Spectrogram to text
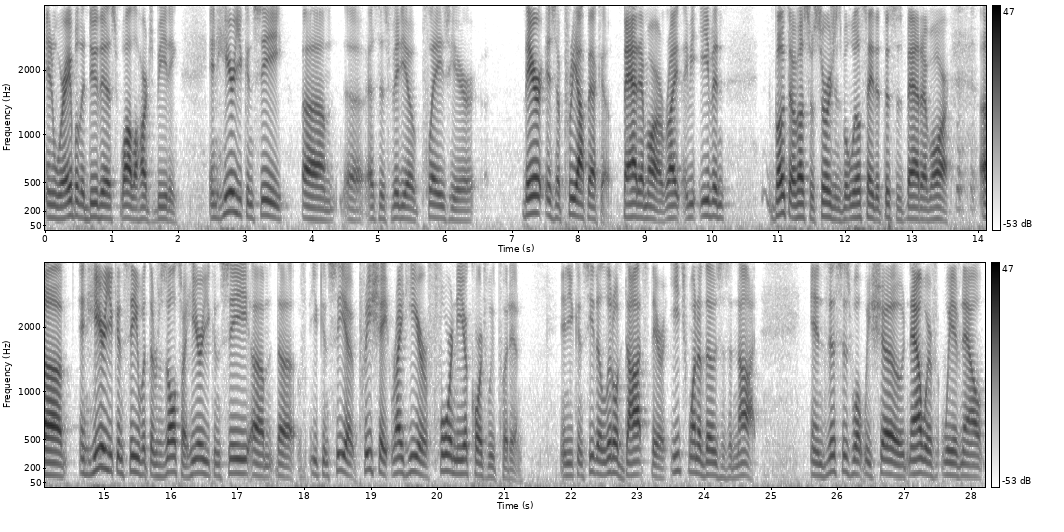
and we're able to do this while the heart's beating. And here you can see um, uh, as this video plays here, there is a pre-op echo, bad MR, right? I mean, even both of us are surgeons, but we'll say that this is bad MR. Uh, and here you can see what the results are. Here you can see um, the you can see appreciate right here four neocords we put in, and you can see the little dots there. Each one of those is a knot, and this is what we showed. Now we've we have now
